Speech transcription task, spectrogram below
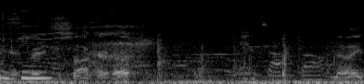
or these. Soccer, huh? And softball. Nice.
